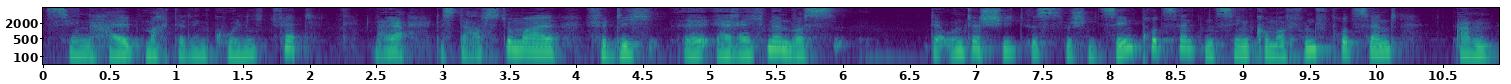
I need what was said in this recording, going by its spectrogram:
Zehnhalb macht er den Kohl nicht fett. Naja, das darfst du mal für dich äh, errechnen, was der Unterschied ist zwischen 10% und 10,5% an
